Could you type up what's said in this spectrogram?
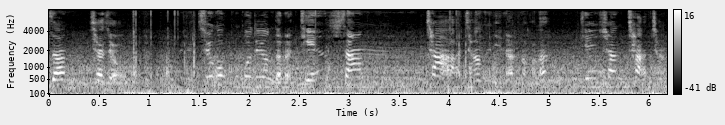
山茶城。中国語で読んだら天山茶ちゃんになるのかな？天山茶ちゃん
